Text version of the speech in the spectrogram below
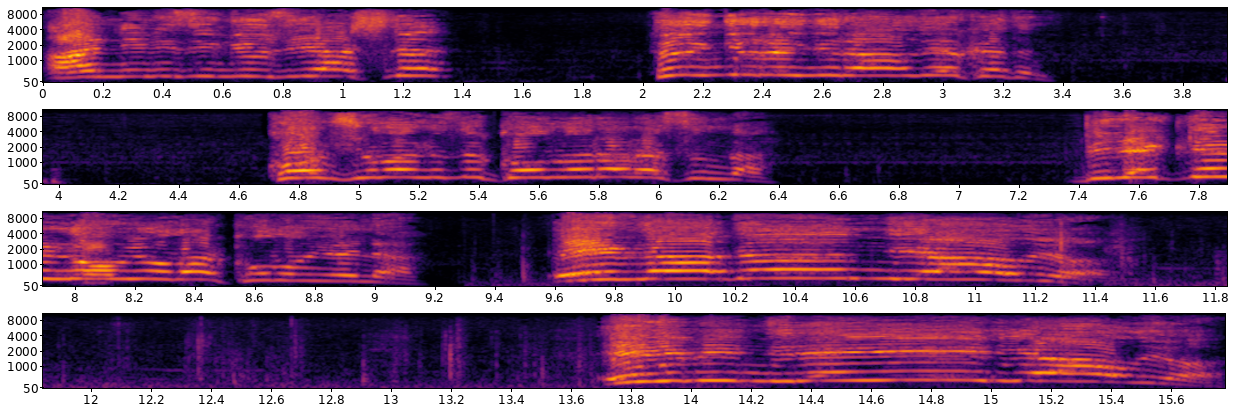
Annenizin gözü yaşlı. Hüngür hüngür ağlıyor kadın. Komşularınızın kolları arasında. Bileklerini ovuyorlar kolonyayla. Evladım diye ağlıyor. Evimin direği diye ağlıyor.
